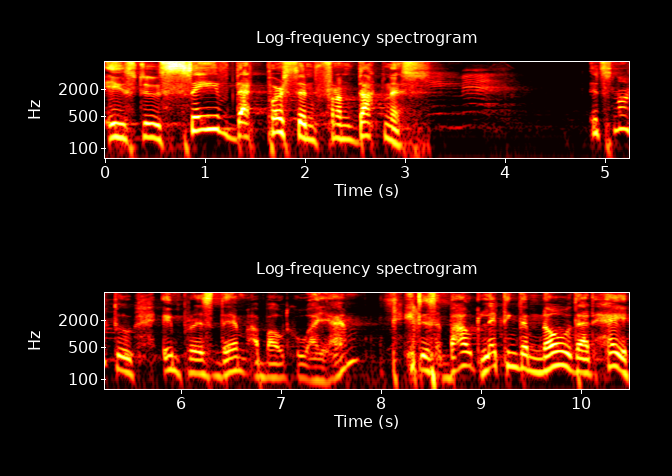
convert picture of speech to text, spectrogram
is to save that person from darkness. It's not to impress them about who I am. It is about letting them know that, hey,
